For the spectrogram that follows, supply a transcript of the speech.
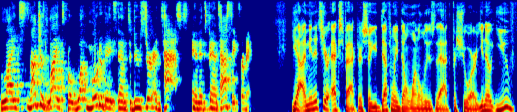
likes, not just likes, but what motivates them to do certain tasks. And it's fantastic for me. Yeah, I mean, it's your X factor. So you definitely don't want to lose that for sure. You know, you've,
